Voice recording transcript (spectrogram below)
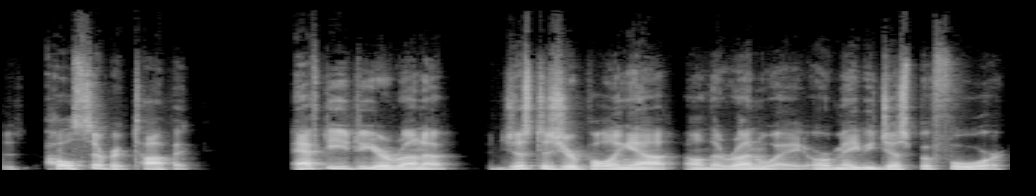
a whole separate topic. After you do your run up, just as you're pulling out on the runway, or maybe just before,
